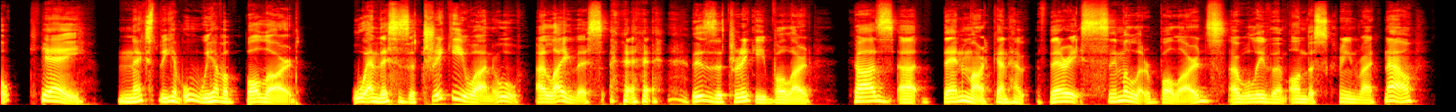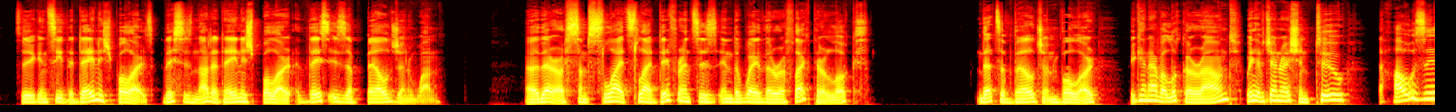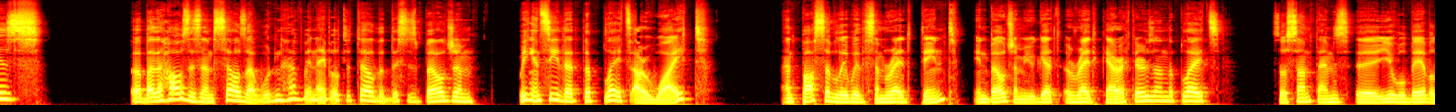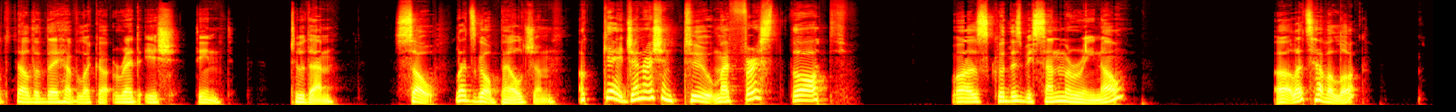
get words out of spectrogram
Okay, next we have, oh, we have a bollard. Ooh, and this is a tricky one. Ooh, I like this. this is a tricky bollard. Because uh, Denmark can have very similar bollards. I will leave them on the screen right now. So you can see the Danish bollards. This is not a Danish bollard. This is a Belgian one. Uh, there are some slight, slight differences in the way the reflector looks. That's a Belgian bollard. We can have a look around. We have generation 2. The houses... Uh, by the houses themselves, I wouldn't have been able to tell that this is Belgium. We can see that the plates are white and possibly with some red tint. In Belgium, you get red characters on the plates, so sometimes uh, you will be able to tell that they have like a reddish tint to them. So, let's go Belgium. Okay, Generation 2. My first thought was, could this be San Marino? Uh, let's have a look.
